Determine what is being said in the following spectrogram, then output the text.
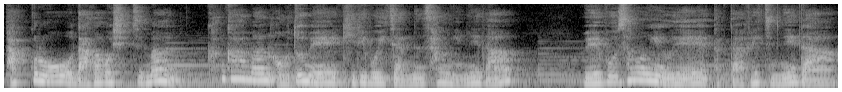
밖으로 나가고 싶지만 캄캄한 어둠에 길이 보이지 않는 상황입니다. 외부 상황에 의해 답답해집니다.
